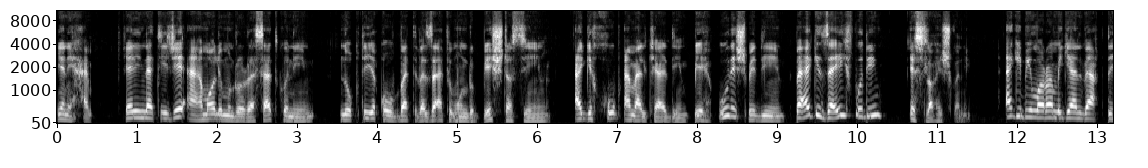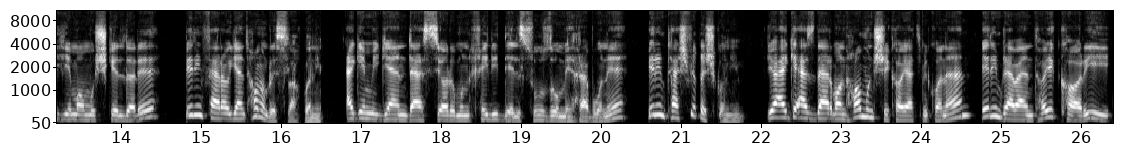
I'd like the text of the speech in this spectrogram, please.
یعنی همین. یعنی نتیجه اعمالمون رو رسد کنیم نقطه قوت و ضعفمون رو بشناسیم. اگه خوب عمل کردیم بهبودش بدیم و اگه ضعیف بودیم اصلاحش کنیم. اگه بیماران میگن وقتی ما مشکل داره بریم فرایند رو اصلاح کنیم. اگه میگن دستیارمون خیلی دلسوز و مهربونه بریم تشویقش کنیم. یا اگه از درمان هامون شکایت می‌کنن بریم روندهای کاری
